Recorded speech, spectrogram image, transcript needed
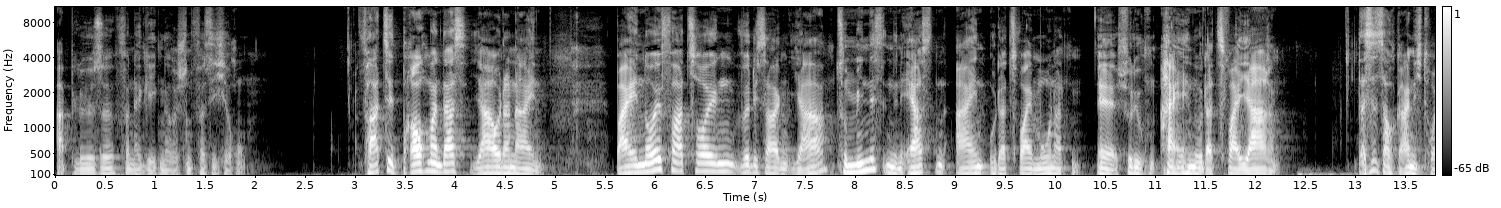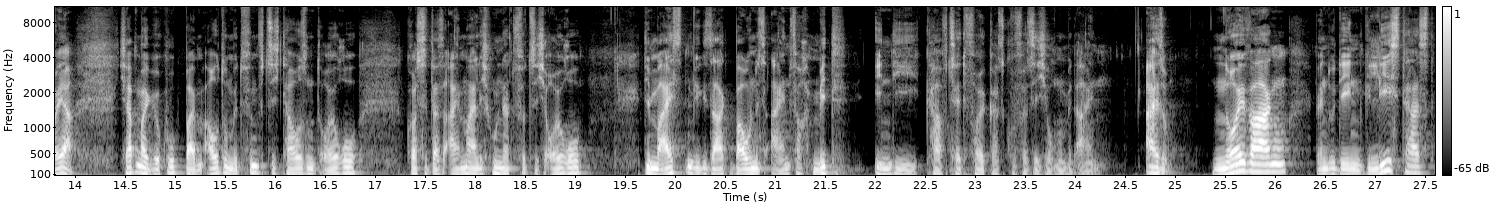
Ablöse von der gegnerischen Versicherung. Fazit, braucht man das? Ja oder nein? Bei Neufahrzeugen würde ich sagen, ja, zumindest in den ersten ein oder zwei Monaten, äh, Entschuldigung, ein oder zwei Jahren. Das ist auch gar nicht teuer. Ich habe mal geguckt, beim Auto mit 50.000 Euro kostet das einmalig 140 Euro. Die meisten, wie gesagt, bauen es einfach mit in die Kfz-Vollkaskoversicherung mit ein. Also, Neuwagen, wenn du den geleast hast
